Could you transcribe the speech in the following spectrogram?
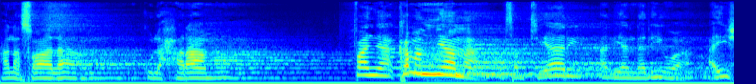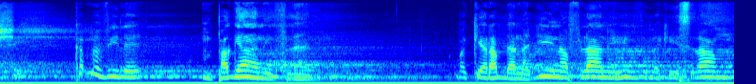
Hana swala kula haramu. Fanya kama mnyama kwa sababu tayari aliandaliwa aishi kama vile mpagani fulani. Bakia labda na jina fulani hivi la Kiislamu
